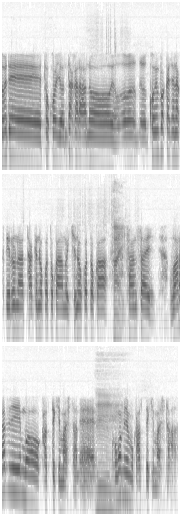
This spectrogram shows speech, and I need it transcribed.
それで、常世、だからあの、米ばっかじゃなくて、いろんなタケノコとか、あのキノコとか、はい。山菜、わらびも買ってきましたね。うん、小米も買ってきました。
